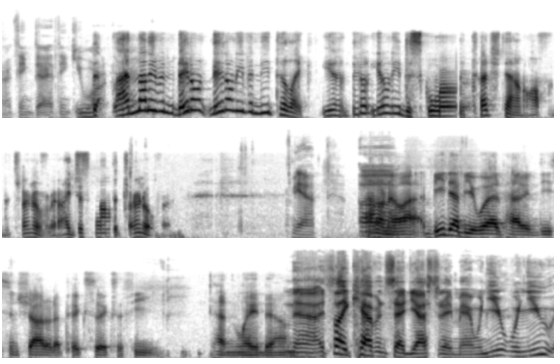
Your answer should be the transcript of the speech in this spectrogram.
I think that I think you are. I'm not even. They don't. They don't even need to like. You know. They don't, you don't need to score a touchdown off of the turnover. I just want the turnover. Yeah. I don't Um, know. I- BW Webb had a decent shot at a pick six if he hadn't laid down. Nah, it's like Kevin said yesterday, man. When you when you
